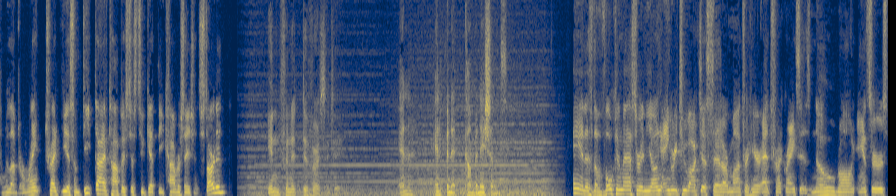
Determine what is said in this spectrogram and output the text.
and we love to rank Trek via some deep dive topics just to get the conversation started. Infinite diversity. In infinite combinations. And as the Vulcan Master and young Angry Tuvok just said, our mantra here at Trek Ranks is no wrong answers.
